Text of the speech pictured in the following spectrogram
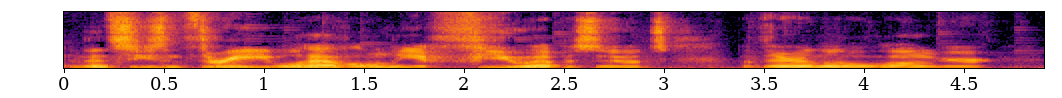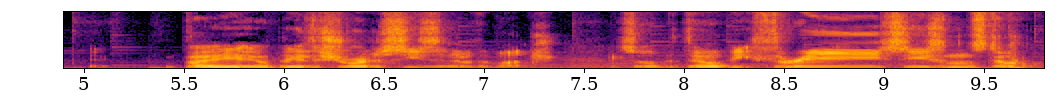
And then season three will have only a few episodes, but they're a little longer. But it'll be the shortest season of the bunch. So there will be three seasons total.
